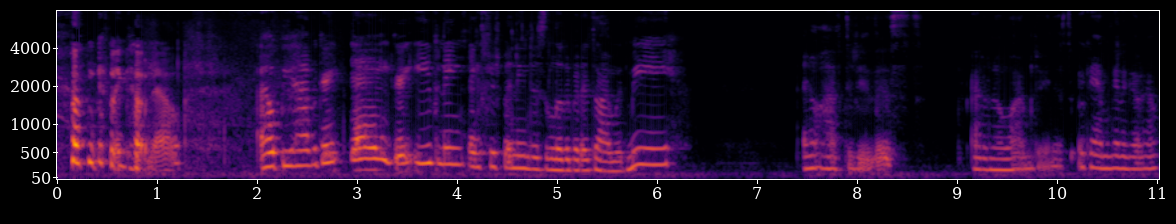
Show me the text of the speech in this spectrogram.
I'm gonna go now. I hope you have a great day, great evening. Thanks for spending just a little bit of time with me. I don't have to do this. I don't know why I'm doing this. Okay, I'm gonna go now.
